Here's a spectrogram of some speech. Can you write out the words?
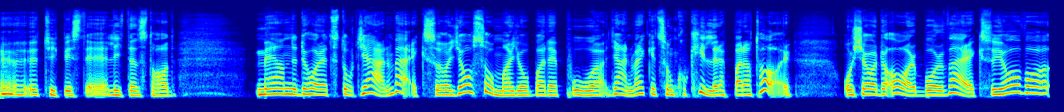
Mm. Eh, typiskt eh, liten stad. Men du har ett stort järnverk så jag sommarjobbade på järnverket som kokillreparatör och körde arborrverk så jag var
